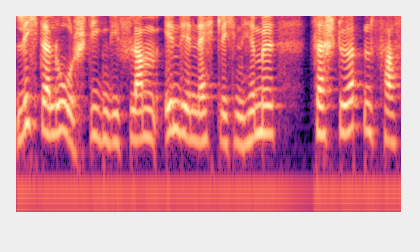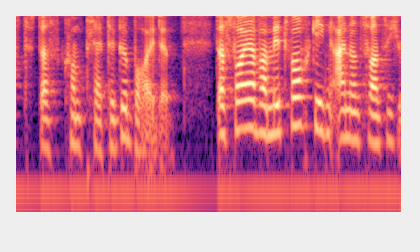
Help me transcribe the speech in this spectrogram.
Lichterloh stiegen die Flammen in den nächtlichen Himmel, zerstörten fast das komplette Gebäude. Das Feuer war Mittwoch gegen 21.20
